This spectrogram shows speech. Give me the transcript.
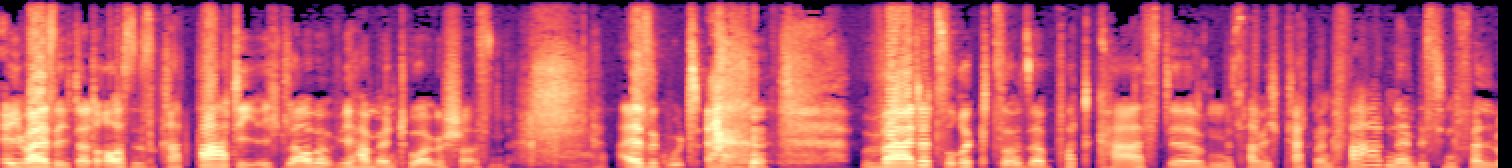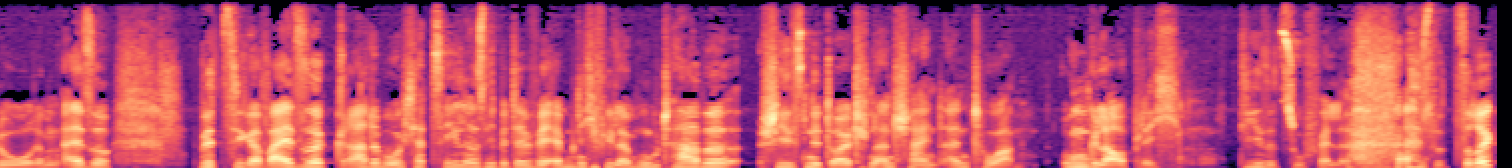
ich weiß nicht, da draußen ist gerade Party. Ich glaube, wir haben ein Tor geschossen. Also gut. weiter zurück zu unserem Podcast. Ähm, jetzt habe ich gerade meinen Faden ein bisschen verloren. Also witzigerweise, gerade wo ich erzähle, dass ich mit der WM nicht viel am Hut habe, schießen die Deutschen anscheinend ein Tor. Unglaublich diese Zufälle. Also zurück.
